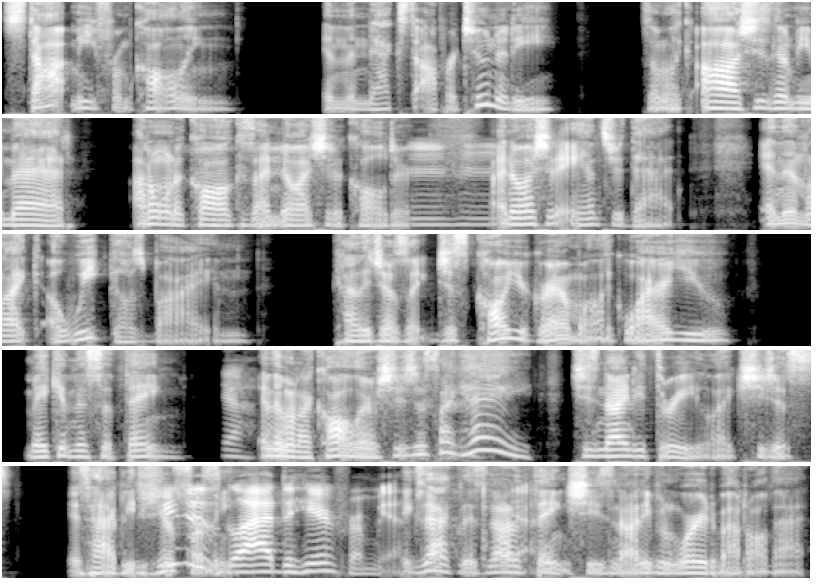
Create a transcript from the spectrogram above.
stop me from calling in the next opportunity. So I'm like, ah, she's gonna be mad. I don't want to call because I know I should have called her. Mhm. I know I should have answered that. And then like a week goes by and Kylie Joe's like, just call your grandma. Like, why are you making this a thing? Yeah. And then when I call her, she's just like, hey, she's 93. Like she just is happy to hear from me. She's just glad to hear from you. Exactly. It's not Yeah. a thing. She's not even worried about all that.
